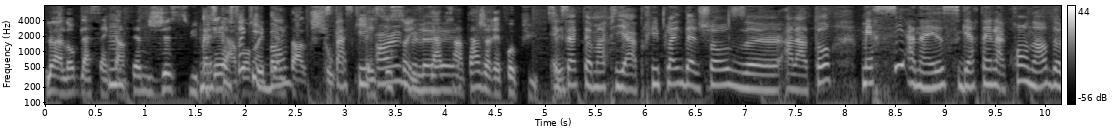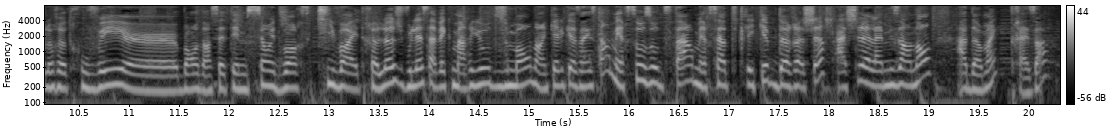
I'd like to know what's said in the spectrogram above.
là, à l'autre de la cinquantaine, je suis Ben, prêt à avoir un tel bon. talk show. C'est parce qu'il est Ben, c'est ça, il humble. dit, à 30 ans, j'aurais pas pu. tu sais. Exactement. Puis il a appris plein de belles choses euh, à la tour. Merci Anaïs Gertin-Lacroix. On a hâte de le retrouver euh, bon dans cette émission et de voir qui va être là. Je vous laisse avec Mario Dumont dans quelques instants. Merci aux auditeurs. Merci à toute l'équipe de recherche. Achille à la mise en onde. À demain, 13h.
